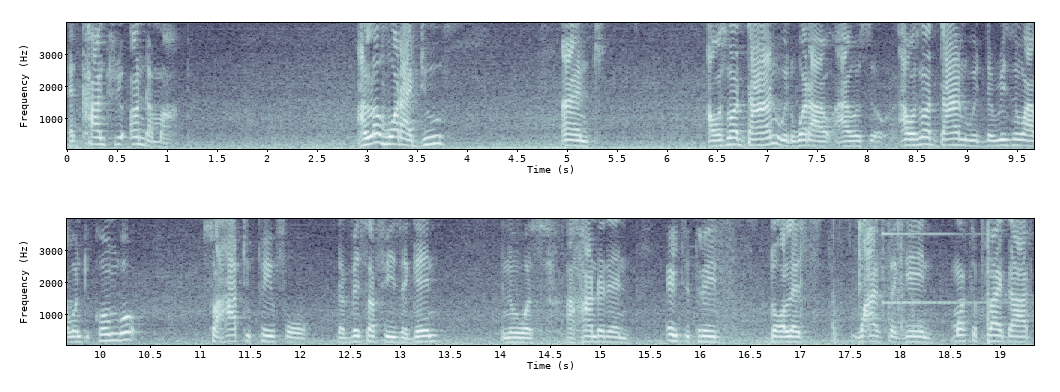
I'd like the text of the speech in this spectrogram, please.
a country on the map? I love what i do and I was not done with what I, I was I was not done with the reason why I went to Congo. So I had to pay for the visa fees again. And it was 183 dollars once again. Multiply that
